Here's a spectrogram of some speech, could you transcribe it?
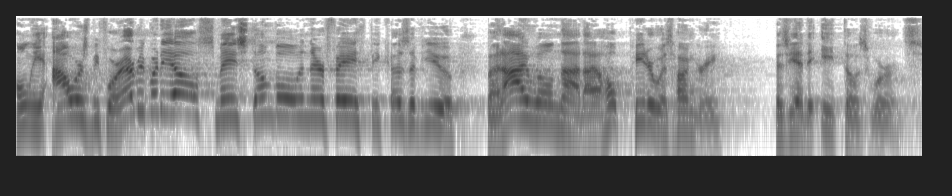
only hours before everybody else may stumble in their faith because of you, but I will not. I hope Peter was hungry because he had to eat those words.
